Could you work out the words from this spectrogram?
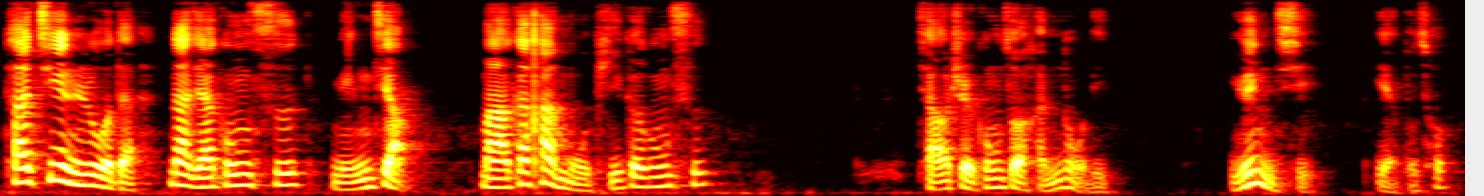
他进入的那家公司名叫马克汉姆皮革公司。乔治工作很努力，运气也不错，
